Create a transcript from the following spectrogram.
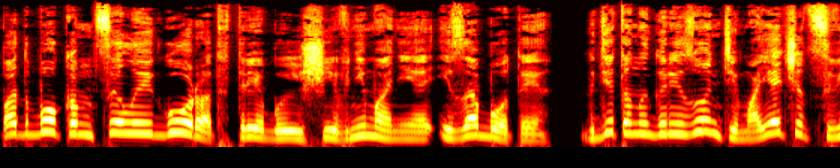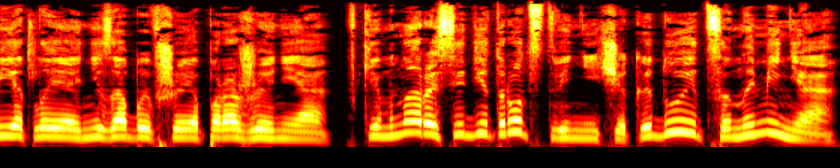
Под боком целый город, требующий внимания и заботы. Где-то на горизонте маячат светлые, не забывшие поражения. Кемнара сидит родственничек и дуется на меня.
